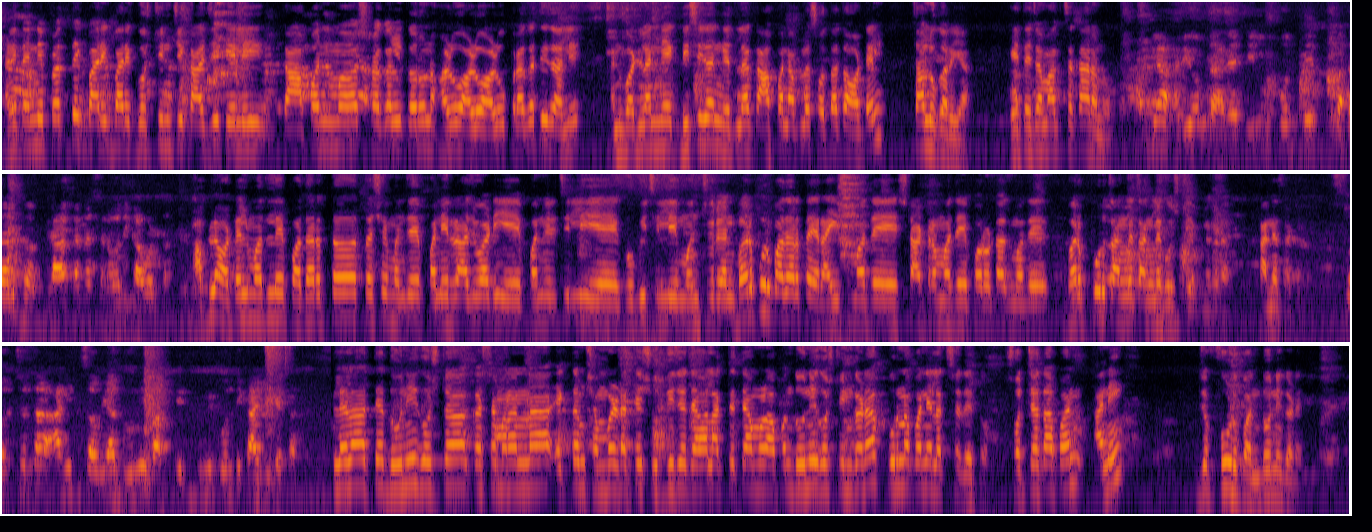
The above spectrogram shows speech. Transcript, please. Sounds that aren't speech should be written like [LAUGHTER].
आणि त्यांनी प्रत्येक बारीक बारीक गोष्टींची काळजी केली का आपण मग स्ट्रगल करून हळूहळू हळू प्रगती झाली आणि वडिलांनी एक डिसिजन घेतलं का आपण आपलं स्वतःचं हॉटेल चालू करूया. हे त्याच्या मागचं कारण होतं. आपल्या हरिओम ढाब्यातील कोणते पदार्थ ग्राहकांना सर्वाधिक आवडतात? आपल्या हॉटेलमधले पदार्थ तसे म्हणजे पनीर राजवाडी आहे पनीर चिल्ली आहे गोबी चिल्ली मंचुरियन भरपूर पदार्थ आहे. राईसमध्ये स्टार्टरमध्ये परोटाजमध्ये भरपूर चांगल्या चांगल्या गोष्टी आहे आपल्याकडे खाण्यासाठी. स्वच्छता आणि चव या दोन्ही बाबतीत तुम्ही कोणती काळजी घेतात आपल्याला त्या दोन्ही गोष्ट कस्टमरांना एकदम शंभर टक्के शुद्धीचे द्यावं लागते. त्यामुळे आपण दोन्ही गोष्टींकडे पूर्णपणे लक्ष देतो. स्वच्छता पण आणि जो फूड पण दोन्हीकडे.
